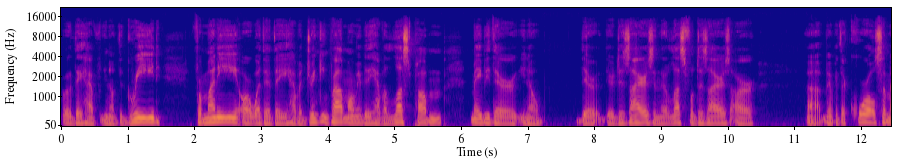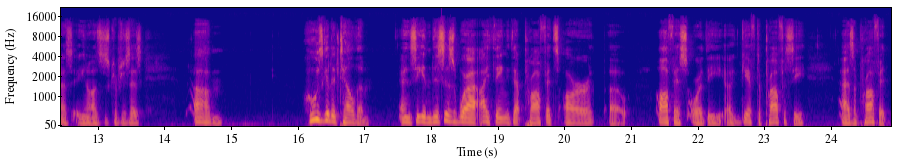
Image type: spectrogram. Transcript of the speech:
or they have, you know, the greed for money or whether they have a drinking problem or maybe they have a lust problem. Maybe their, you know, their, their desires and their lustful desires are, uh, maybe they're quarrelsome as, you know, as the scripture says. Um, who's going to tell them? And see, and this is where I think that prophets are, uh, office or the uh, gift of prophecy as a prophet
